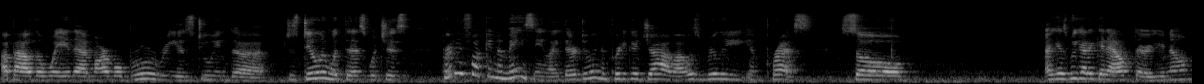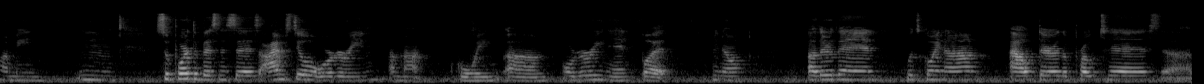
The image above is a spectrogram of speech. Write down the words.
about the way that Marble Brewery is doing the just dealing with this, which is pretty fucking amazing. Like they're doing a pretty good job. I was really impressed. So I guess we got to get out there, you know? I mean, mm, support the businesses. I'm still ordering. I'm not going um, ordering in, but you know, other than what's going on out there, the protests, uh,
